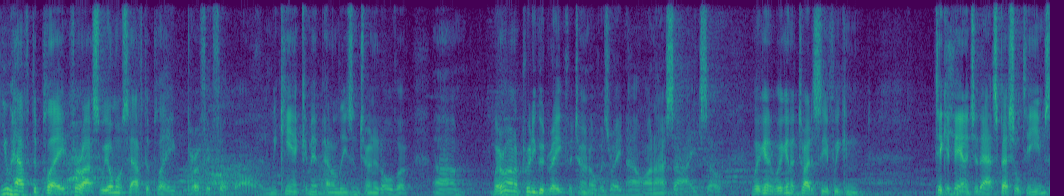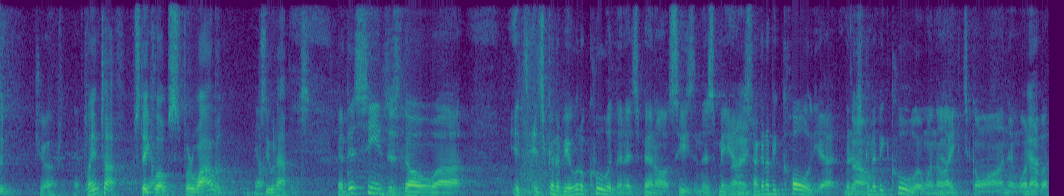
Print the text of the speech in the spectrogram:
you have to play, for us, we almost have to play perfect football, and we can't commit penalties and turn it over. Um, we're on a pretty good rate for turnovers right now on our side, so we're going we're gonna try to see if we can take advantage of that, special teams, and Sure. play them tough. Stay Yeah. close for a while and Yeah. see what happens. Now, this seems as though uh, it's, it's going to be a little cooler than it's been all season. This may, and it's Right. not going to be cold yet, but it's No. going to be cooler when the Yeah. lights go on and whatever.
